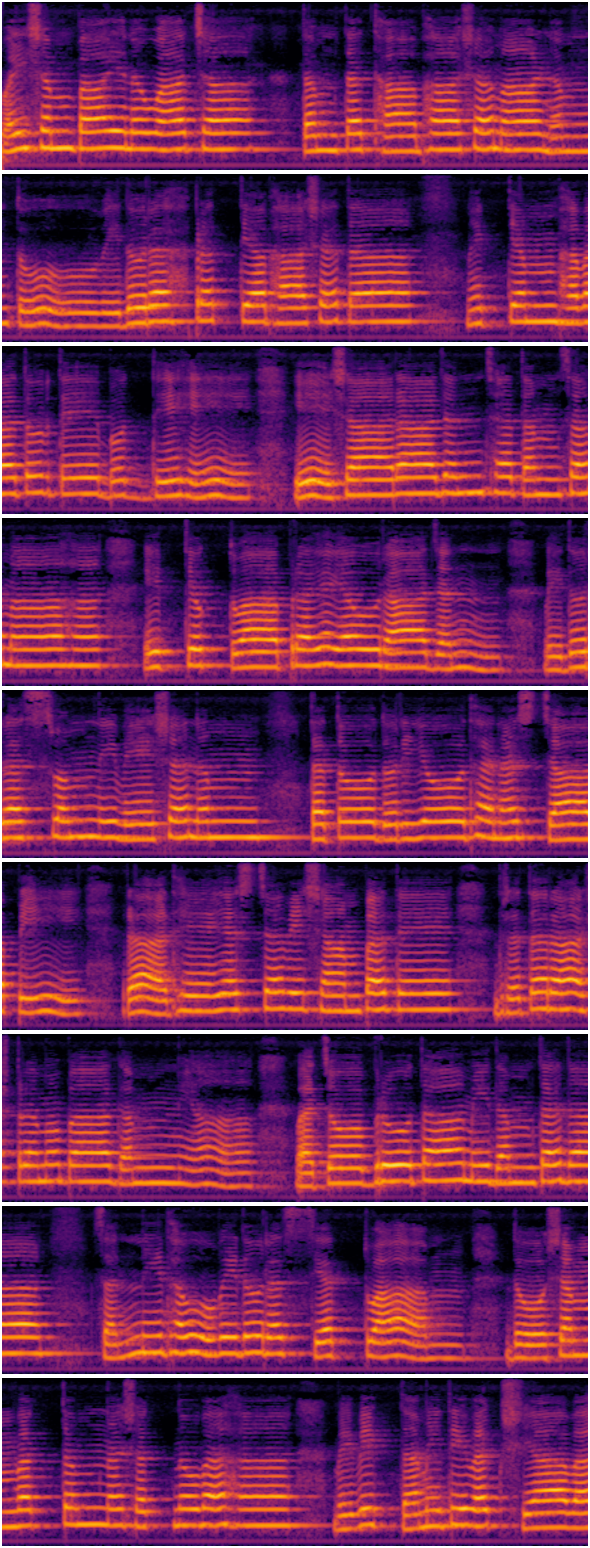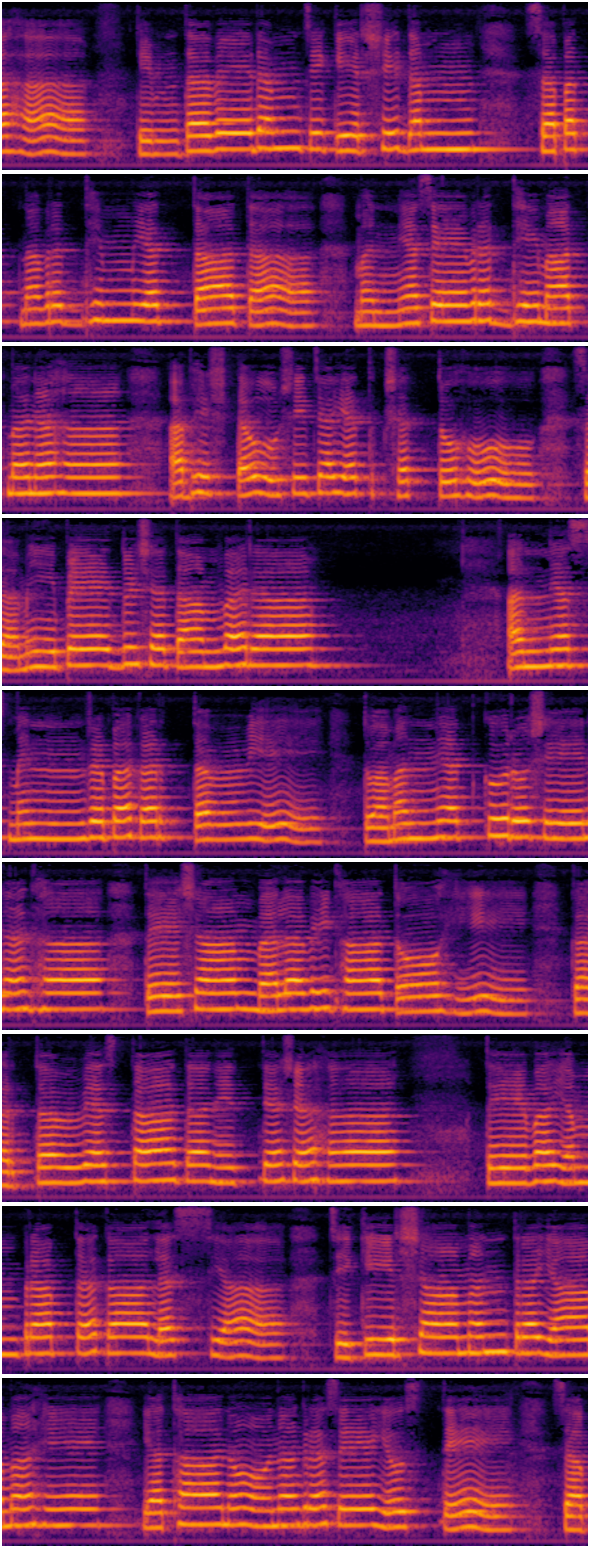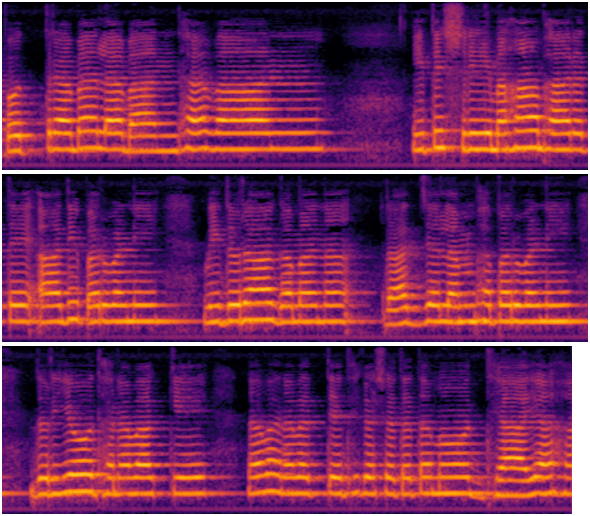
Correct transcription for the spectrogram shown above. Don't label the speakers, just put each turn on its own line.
वैशम्पायन उवाच। तं तथा भाषमाणं तु विदुरः प्रत्यभाषत नित्यं भवतु ते बुद्धिः। एषा राजञ्छतं समाः इत्युक्त्वा प्रययौ राजन्। विदुरस्वं निवेशनम् ततो दुर्योधनश्चापि राधेयश्च विशाम्पते। धृतराष्ट्रमुपागम्य। वचो ब्रूतामिदं तदा सन्निधौ विदुरस्य त्वां दोषं वक्तुं न शक्नुवः। विविक्तमिति वक्ष्यावः। किं तवेदं चिकीर्षितम् सपत्नवृद्धिं यत्ताता। मन्यसे वृद्धिमात्मनः। अभिष्टौषि च यत्क्षत्तुः। समीपे द्विषतां वरा अन्यस्मिन् नृपकर्तव्ये त्वमन्यत् कुरुषे नघा तेषां बलविघातो हि कर्तव्यस्तातनित्यशः ते वयं प्राप्तकालस्य चिकीर्षामन्त्रयामहे। यथा नो न ग्रसेयुस्ते सपुत्रबलबान्धवान् इति श्रीमहाभारते आदिपर्वणि विदुरागमन राज्यलम्भपर्वणि दुर्योधनवाक्ये नवनवत्यधिकशततमोऽध्यायः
